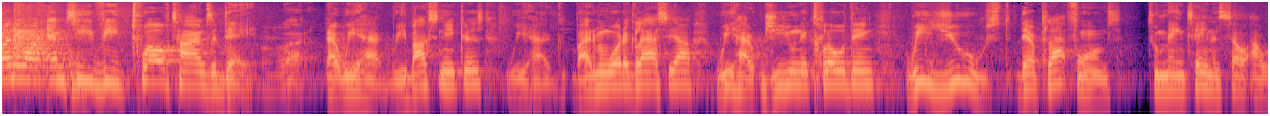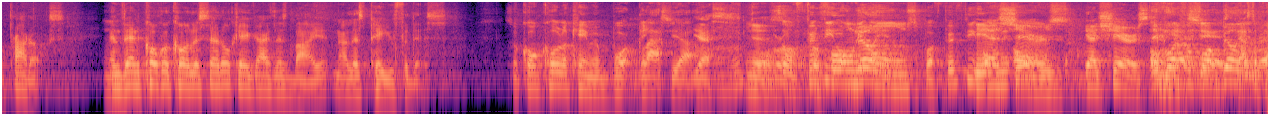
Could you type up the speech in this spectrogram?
running on MTV 12 times a day Right. that we had Reebok sneakers, we had Vitamin Water Glacial, we had G Unit clothing. We used their platforms to maintain and sell our products. And then Coca Cola said, okay, guys, let's buy it. Now let's pay you for this. So Coca-Cola came and bought Glacial. Yes. Mm-hmm. Yeah. So 50 four only billion. owns, but 50 He only shares. owns. He had shares. They bought it for Yes, four yes. billion. That's the part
